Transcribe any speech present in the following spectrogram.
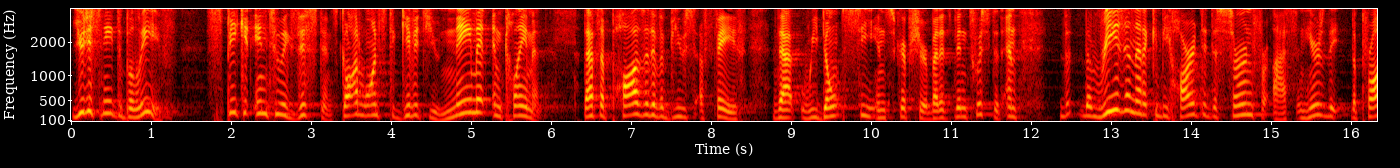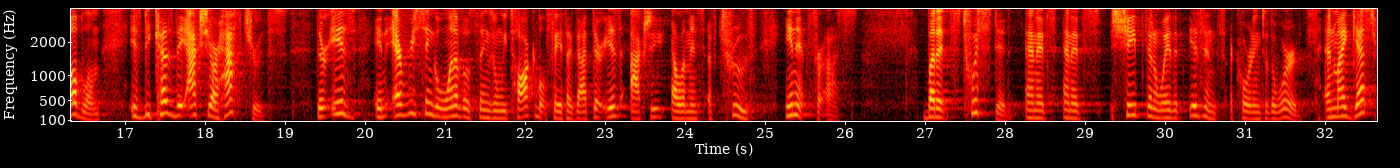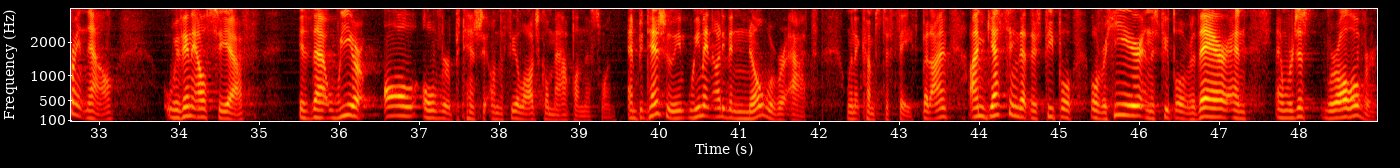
you just need to believe. Speak it into existence. God wants to give it to you. Name it and claim it. That's a positive abuse of faith that we don't see in Scripture, but it's been twisted. And the, the reason that it can be hard to discern for us, and here's the, the problem, is because they actually are half truths. There is, in every single one of those things, when we talk about faith like that, there is actually elements of truth in it for us but it's twisted and it's and it's shaped in a way that isn't according to the word. And my guess right now within LCF is that we are all over potentially on the theological map on this one. And potentially we, we might not even know where we're at when it comes to faith. But I'm I'm guessing that there's people over here and there's people over there and and we're just we're all over.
